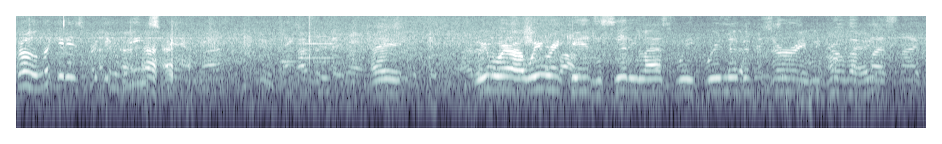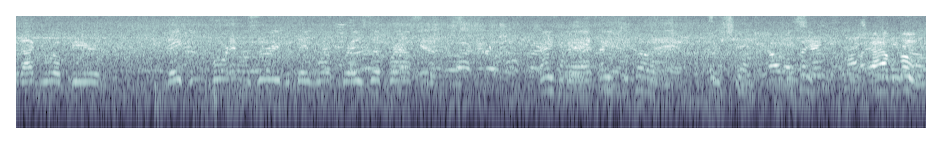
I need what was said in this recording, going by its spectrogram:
Bro, look at his freaking wingspan, man. Hey, we were uh, we were in Kansas City last week. We live in Missouri. We drove up last night, but I grew up here. They were born in Missouri, but they weren't raised up around here. Thank you, man. Thank you for coming. Appreciate it. Y'all be safe. All right, have a good one.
